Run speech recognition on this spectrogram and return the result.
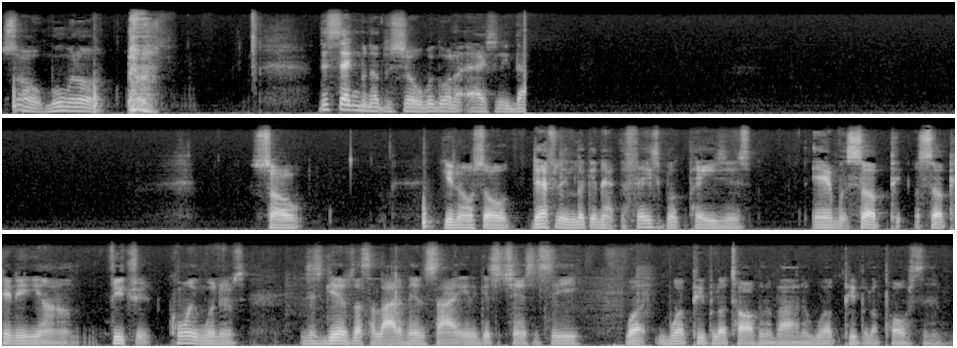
So moving on. this segment of the show, we're going to actually dive. So, you know, so definitely looking at the Facebook pages and with sub sub penny um, future coin winners, just gives us a lot of insight and it gets a chance to see what what people are talking about and what people are posting.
